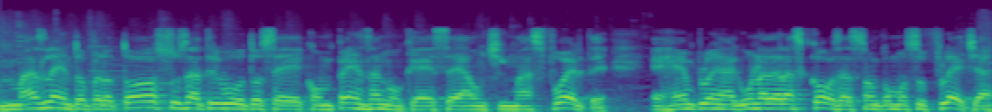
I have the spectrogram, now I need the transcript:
más lento, pero todos sus atributos se compensan con que sea un ching más fuerte. Ejemplo en algunas de las cosas son como su flecha,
